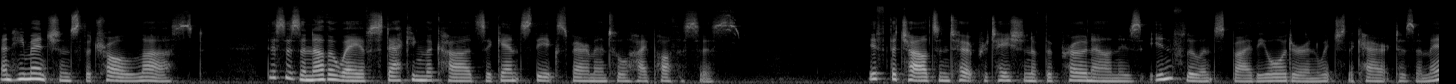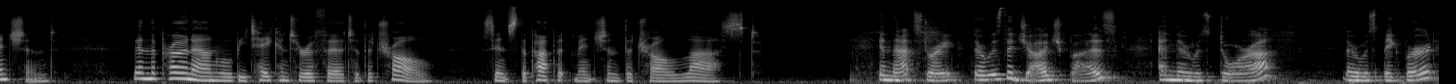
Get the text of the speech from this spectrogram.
and he mentions the troll last. This is another way of stacking the cards against the experimental hypothesis. If the child's interpretation of the pronoun is influenced by the order in which the characters are mentioned, then the pronoun will be taken to refer to the troll, since the puppet mentioned the troll last. In that story, there was the judge, Buzz, and there was Dora, there was Big Bird,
